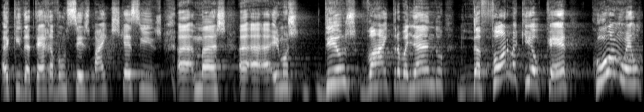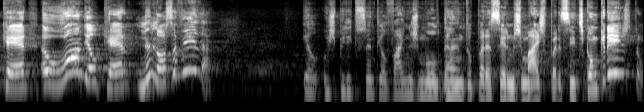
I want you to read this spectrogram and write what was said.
aqui da terra vão ser mais que esquecidos. Uh, mas, uh, uh, irmãos, Deus vai trabalhando da forma que Ele quer, como Ele quer, aonde Ele quer, na nossa vida. Ele, o Espírito Santo ele vai nos moldando para sermos mais parecidos com Cristo.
